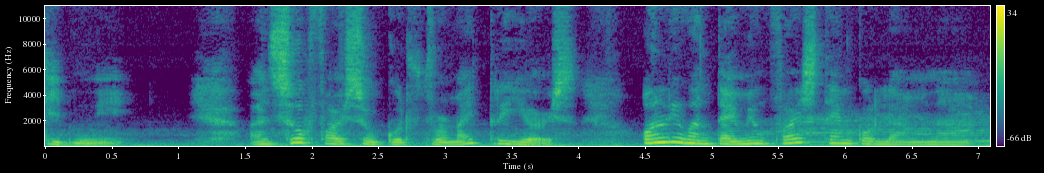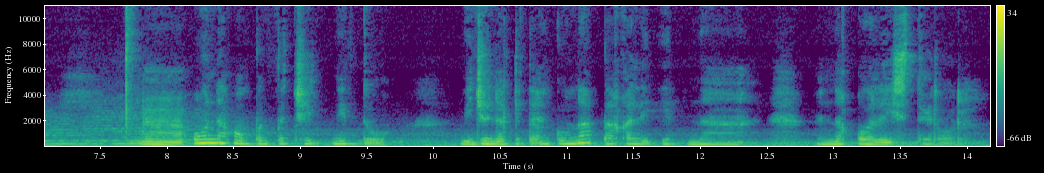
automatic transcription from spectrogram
kidney. And so far, so good for my 3 years. Only one time, yung first time ko lang na uh, una kong pagpa-check nito, medyo nakitaan kong napakaliit na na cholesterol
